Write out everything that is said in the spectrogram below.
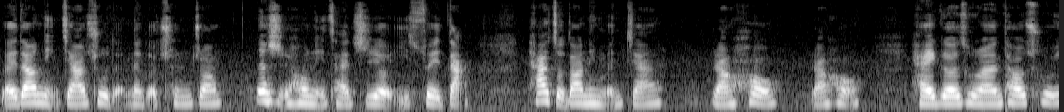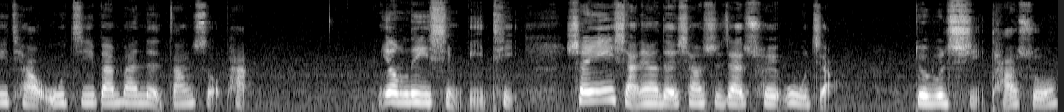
来到你家住的那个村庄，那时候你才只有一岁大。他走到你们家，然后，然后，海格突然掏出一条乌鸡斑斑的脏手帕，用力擤鼻涕，声音响亮的像是在吹雾角。对不起，他说。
